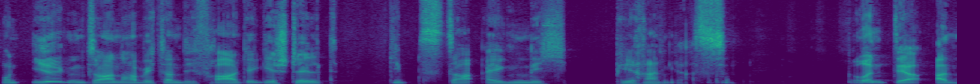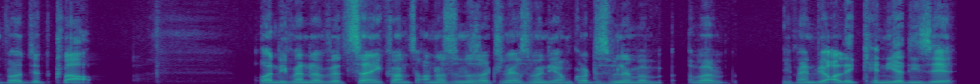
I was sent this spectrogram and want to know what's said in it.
Und irgendwann habe ich dann die Frage gestellt, gibt es da eigentlich Piranhas? Und der antwortet klar. Und ich meine, da wird es ja eigentlich ganz anders und da sagst du mir erstmal, ja, um Gottes Willen, aber, aber Ich meine, wir alle kennen ja diese,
